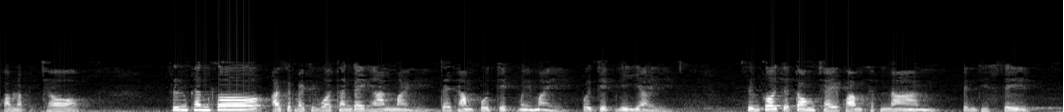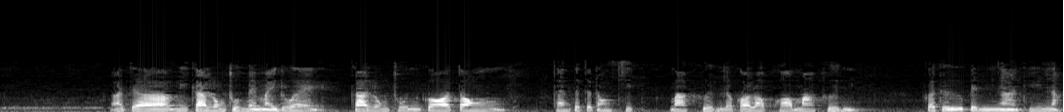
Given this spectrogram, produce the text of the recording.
ความรับผิดชอบ ซึ่งท่านก็อาจจะหมายถึงว่าท่านได้งานใหม่ ได้ทำโปรเจกต์ใหม่ ๆ โปรเจกต์ใหญ่ ๆ ซึ่งก็จะต้องใช้ความชำนาญเป็นพิเศษ อาจจะมีการลงทุนใหม่ ๆ ด้วย การลงทุนก็ต้องท่านก็จะต้องคิดมากขึ้นแล้วก็รอบคอบมากขึ้น ก็ถือเป็นงานที่หนัก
